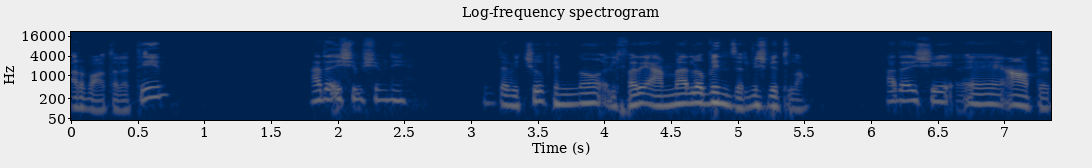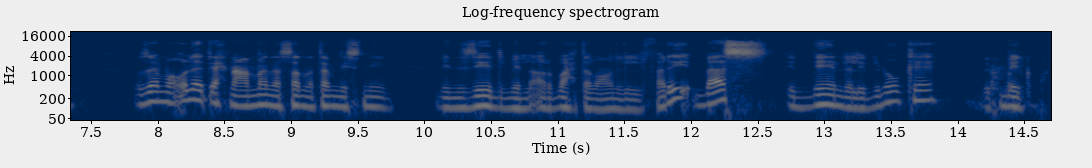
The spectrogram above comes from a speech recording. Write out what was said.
34 هذا إشي مش منيح. أنت بتشوف إنه الفريق عماله بينزل مش بيطلع. هذا إشي إيه، عاطل. وزي ما قلت إحنا عمالنا صرنا 8 سنين بنزيد من الأرباح تبعون الفريق بس الدين للي بنوكه بيكبر.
